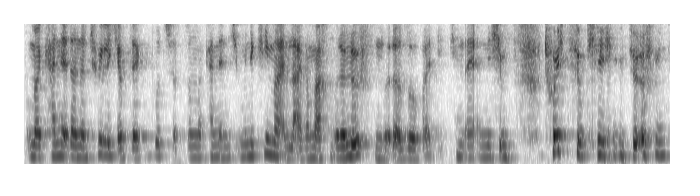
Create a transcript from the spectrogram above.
Und man kann ja dann natürlich auf der Geburtsstation, man kann ja nicht irgendwie eine Klimaanlage machen oder lüften oder so, weil die Kinder ja nicht im Durchzug liegen dürfen.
